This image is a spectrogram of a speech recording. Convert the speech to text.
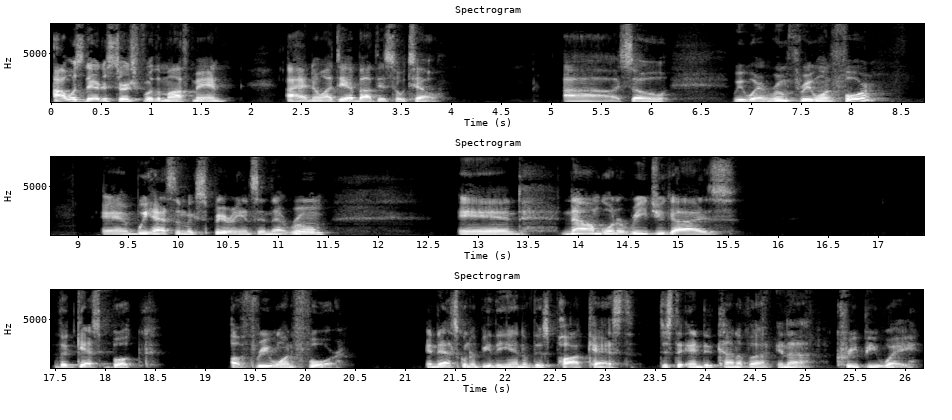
I was there to search for the Mothman. I had no idea about this hotel. Uh, so we were in room 314 and we had some experience in that room. And now I'm going to read you guys the guest book of 314. And that's going to be the end of this podcast, just to end it kind of a, in a creepy way.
